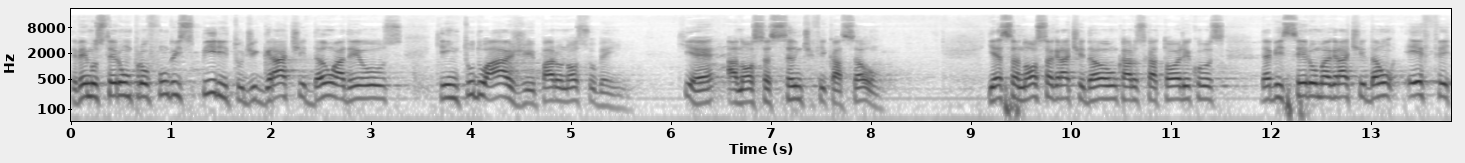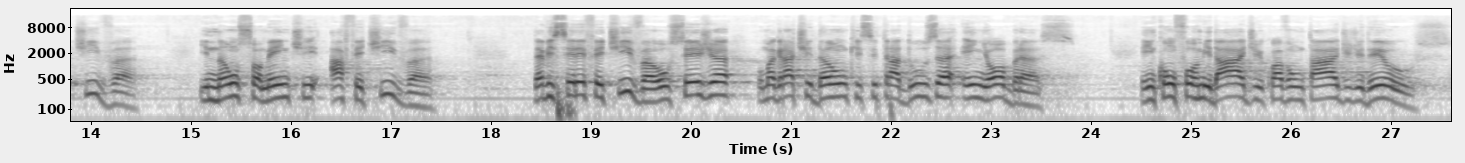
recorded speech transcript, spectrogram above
Devemos ter um profundo espírito de gratidão a Deus que em tudo age para o nosso bem, que é a nossa santificação. E essa nossa gratidão, caros católicos, deve ser uma gratidão efetiva e não somente afetiva. Deve ser efetiva, ou seja, uma gratidão que se traduza em obras em conformidade com a vontade de Deus,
